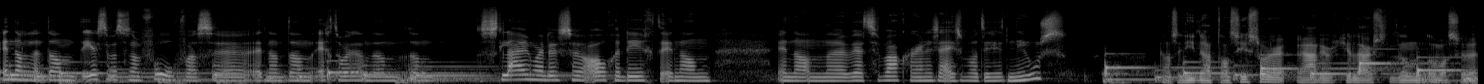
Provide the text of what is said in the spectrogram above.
En dan, dan het eerste wat ze dan volg was... Uh, en dan, dan echt hoor, dan, dan, dan sluimerde ze ogen dicht. En dan, en dan uh, werd ze wakker en dan zei ze, wat is het nieuws? En als ze niet naar het transistorradiootje luisterde... Dan, dan was ze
